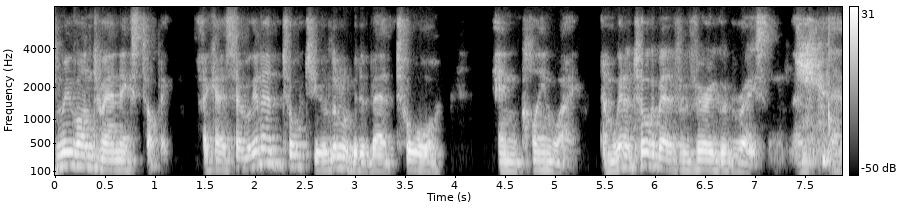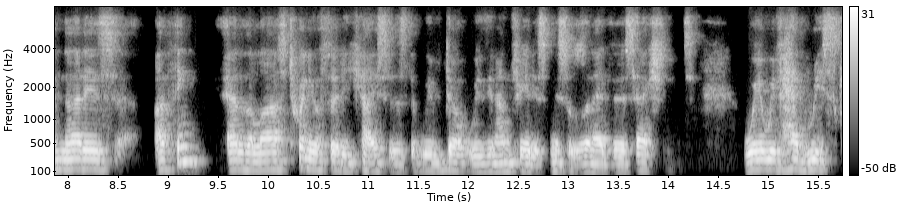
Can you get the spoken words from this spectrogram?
move on to our next topic. Okay, so we're going to talk to you a little bit about Tor and Cleanway. And we're going to talk about it for a very good reason. And, and that is, I think out of the last 20 or 30 cases that we've dealt with in unfair dismissals and adverse actions, where we've had risk,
